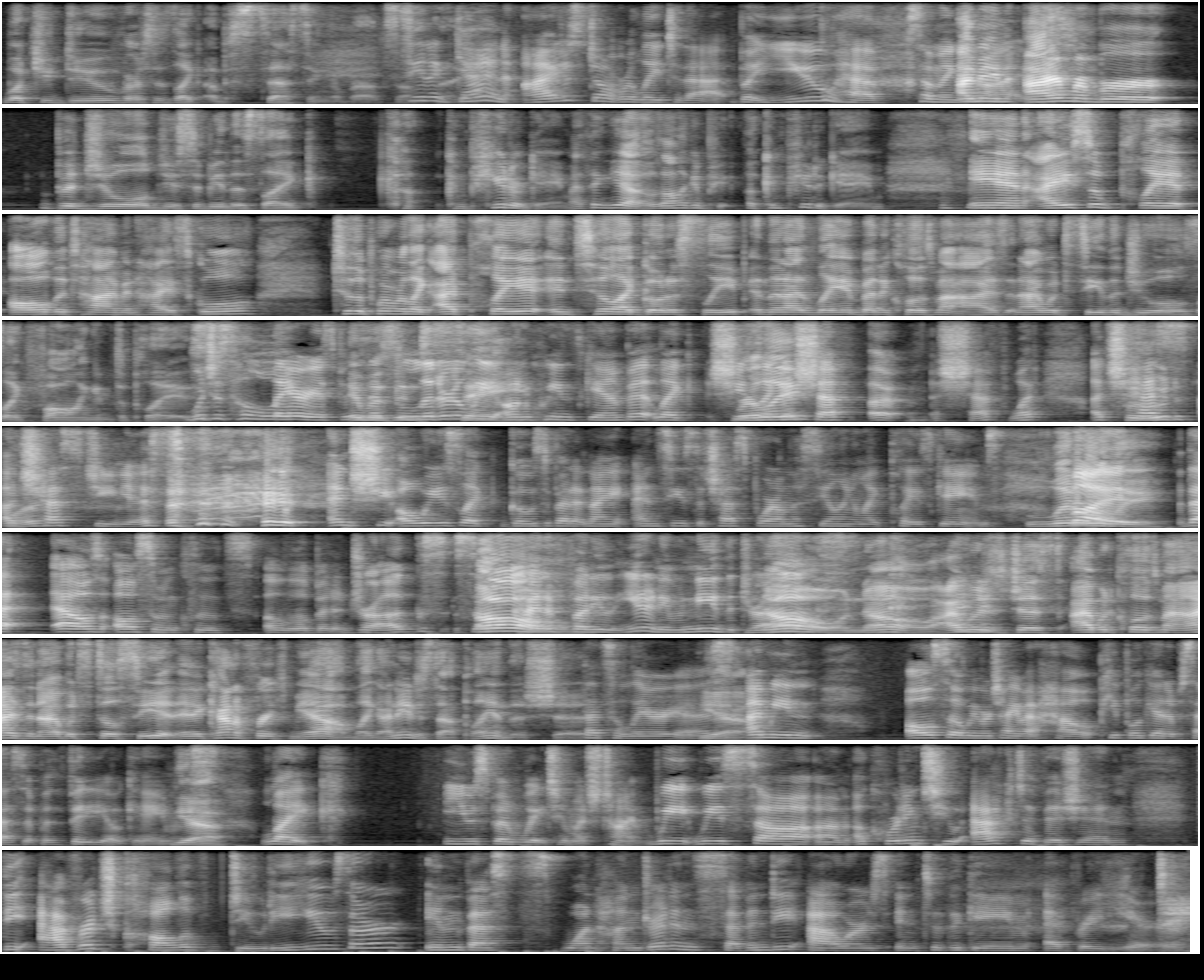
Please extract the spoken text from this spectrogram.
what you do versus like obsessing about something. See, and again, I just don't relate to that. But you have something. I mean, mind. I remember Bejeweled used to be this like co- computer game. I think yeah, it was on the compu- a computer game, mm-hmm. and I used to play it all the time in high school. To the point where like I'd play it until I'd go to sleep and then I'd lay in bed and close my eyes and I would see the jewels like falling into place. Which is hilarious because it was it's literally on Queen's Gambit. Like she's Really? like a chef, uh, a chef. What? A chess, Food? a What? chess genius. and she always like goes to bed at night and sees the chessboard on the ceiling and like plays games. Literally. but that als- also includes a little bit of drugs. So Oh. it's kind of funny that you didn't even need the drugs. no, no. I was just I would close my eyes and I would still see it and it kind of freaked me out. I'm like I need to stop playing this shit. That's hilarious. Yeah. I mean, also we were talking about how people get obsessive with video games. Yeah. Like you spend way too much time. We we saw um, according to Activision, the average Call of Duty user invests 170 hours into the game every year. Damn.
